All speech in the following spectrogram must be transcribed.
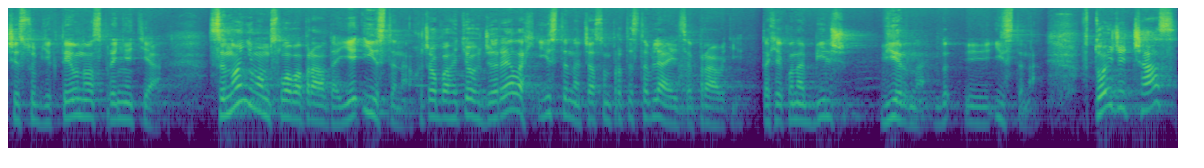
чи суб'єктивного сприйняття. Синонімом слова правда є істина, хоча в багатьох джерелах істина часом протиставляється правді, так як вона більш вірна істина. В той же час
